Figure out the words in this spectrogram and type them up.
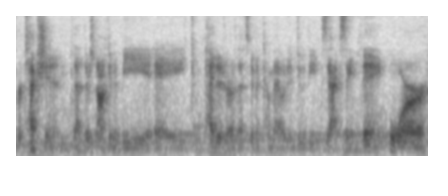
protection that there's not going to be a competitor that's going to come out and do the exact same thing, or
